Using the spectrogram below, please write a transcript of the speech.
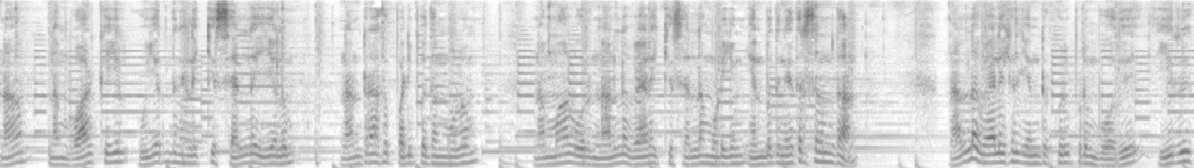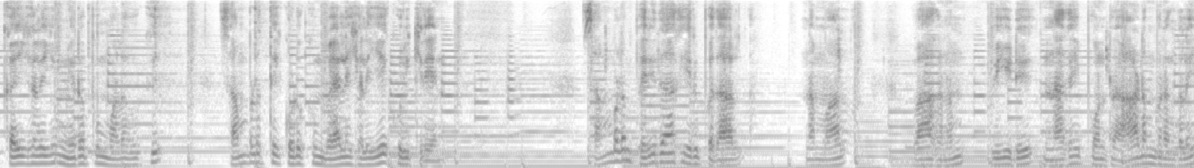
நாம் நம் வாழ்க்கையில் உயர்ந்த நிலைக்கு செல்ல இயலும். நன்றாக படிப்பதன் மூலம் நம்மால் ஒரு நல்ல வேலைக்கு செல்ல முடியும் என்பது நிதர்சனம்தான். நல்ல வேலைகள் என்று குறிப்பிடும்போது இரு கைகளையும் நிரப்பும் அளவுக்கு சம்பளத்தை கொடுக்கும் வேலைகளையே குறிக்கிறேன். சம்பளம் பெரிதாக இருப்பதால் நம்மால் வாகனம் வீடு நகை போன்ற ஆடம்பரங்களை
